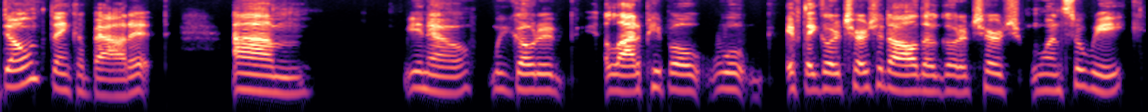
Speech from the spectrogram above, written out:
don't think about it. Um, you know, we go to a lot of people will if they go to church at all they'll go to church once a week.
